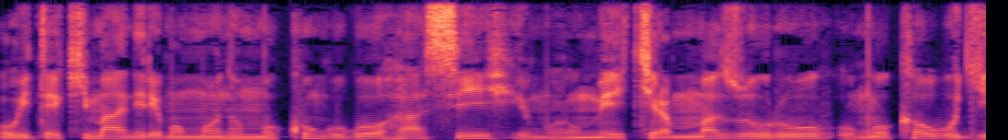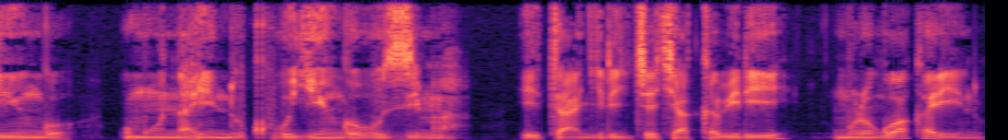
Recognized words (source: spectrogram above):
Uwiteka imana irema umuntu mu mukungugu wo hasi imuhumekera mu mazuru umwuka w'ubugingo umuntu ahinduka ubugingo buzima. Yitangira igice cya kabiri umurongo wa karindwi.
